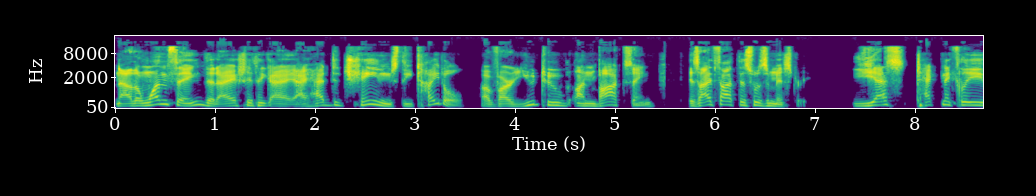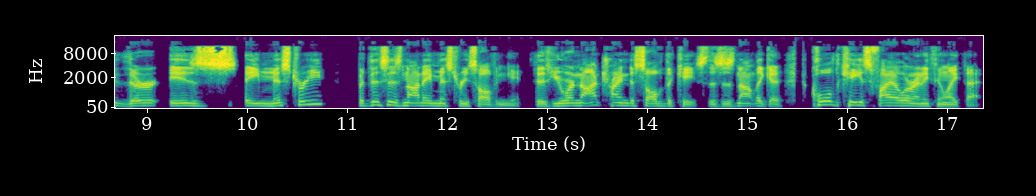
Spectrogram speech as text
Now, the one thing that I actually think I, I had to change the title of our YouTube unboxing is I thought this was a mystery. Yes, technically there is a mystery, but this is not a mystery solving game. This, you are not trying to solve the case. This is not like a cold case file or anything like that.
